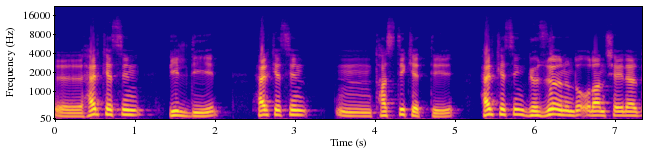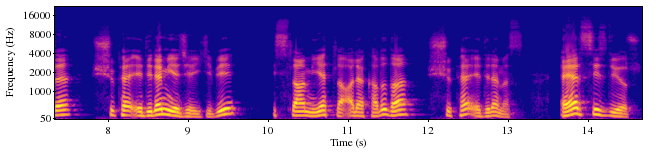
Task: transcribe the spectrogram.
e, herkesin bildiği, herkesin ım, tasdik ettiği, herkesin gözü önünde olan şeylerde şüphe edilemeyeceği gibi İslamiyetle alakalı da şüphe edilemez. Eğer siz diyor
